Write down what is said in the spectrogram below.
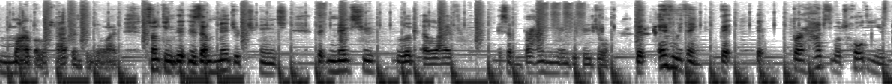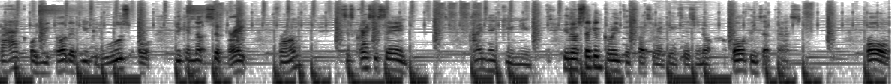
marvelous happens in your life. Something that is a major change that makes you look alive as a brand new individual. That everything that, that perhaps what's holding you back or you thought that you could lose or you cannot separate from, since Christ is saying, I make you new. You know, Second Corinthians 5:17 says, you know, all things are past. All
